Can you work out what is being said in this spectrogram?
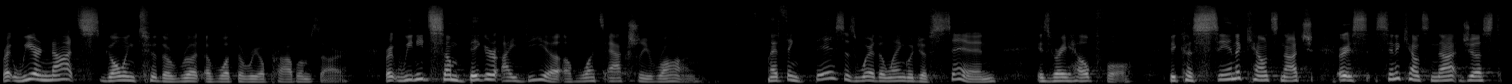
Right? We are not going to the root of what the real problems are. Right? We need some bigger idea of what's actually wrong. And I think this is where the language of sin is very helpful because sin accounts not or sin accounts not just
